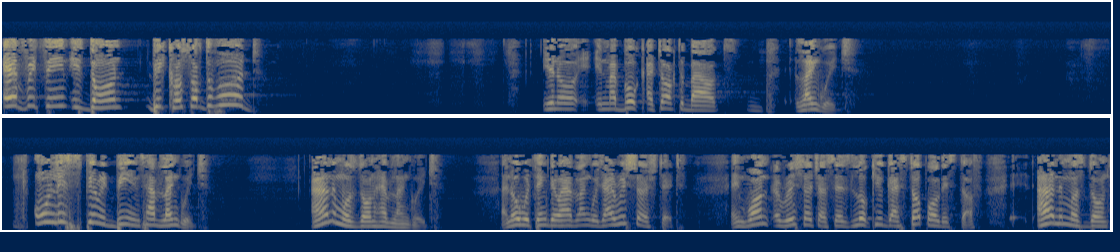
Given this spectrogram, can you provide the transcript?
Everything is done because of the word. You know, in my book, I talked about language. Only spirit beings have language. Animals don't have language. I know we think they have language. I researched it. And one researcher says, look, you guys stop all this stuff. Animals don't,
